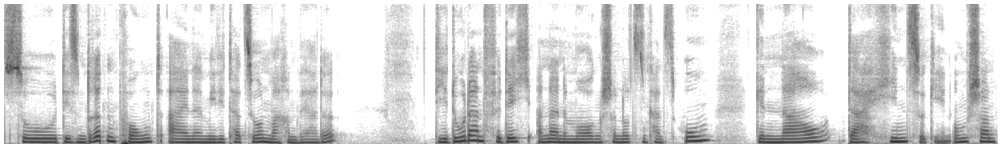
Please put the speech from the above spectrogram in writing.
zu diesem dritten Punkt eine Meditation machen werde, die du dann für dich an deinem Morgen schon nutzen kannst, um genau dahin zu gehen, um schon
